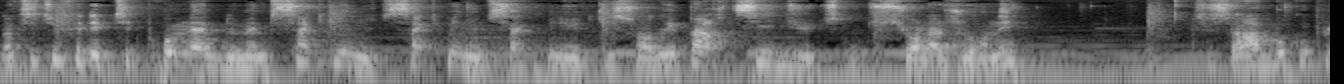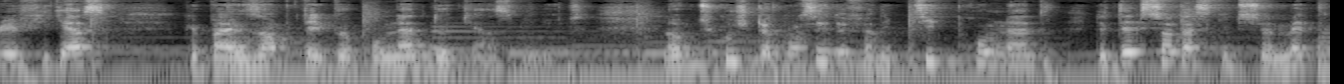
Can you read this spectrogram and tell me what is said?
Donc si tu fais des petites promenades de même 5 minutes, 5 minutes, 5 minutes qui sont réparties sur la journée, ce sera beaucoup plus efficace que par exemple quelques promenades de 15 minutes. Donc du coup, je te conseille de faire des petites promenades de telle sorte à ce qu'ils se mettent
